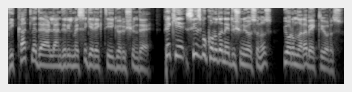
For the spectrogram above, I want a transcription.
dikkatle değerlendirilmesi gerektiği görüşünde. Peki siz bu konuda ne düşünüyorsunuz? Yorumlara bekliyoruz.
